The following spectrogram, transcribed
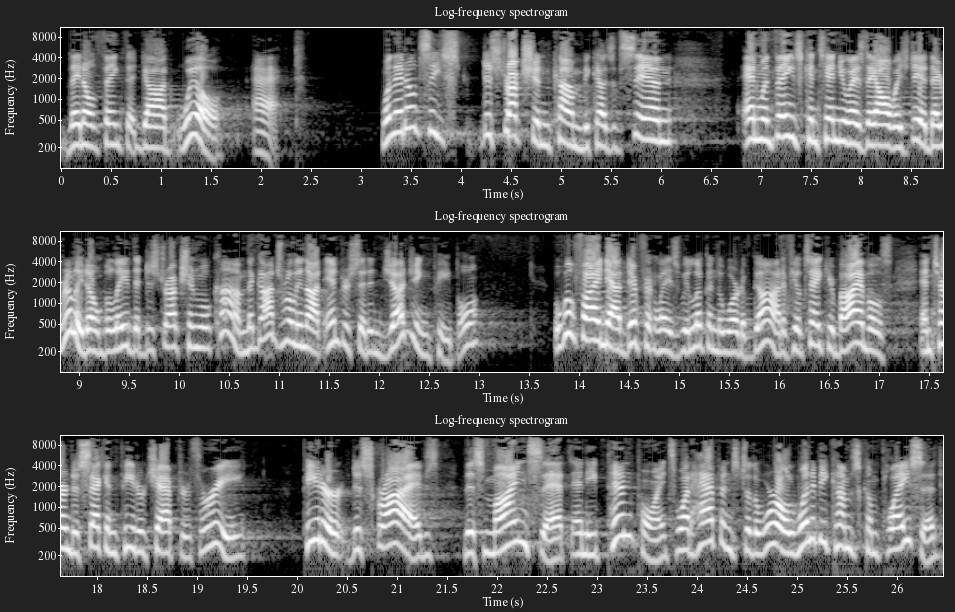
they don't think that God will act. When they don't see destruction come because of sin And when things continue as they always did, they really don't believe that destruction will come. That God's really not interested in judging people. But we'll find out differently as we look in the Word of God. If you'll take your Bibles and turn to 2 Peter chapter 3, Peter describes this mindset and he pinpoints what happens to the world when it becomes complacent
